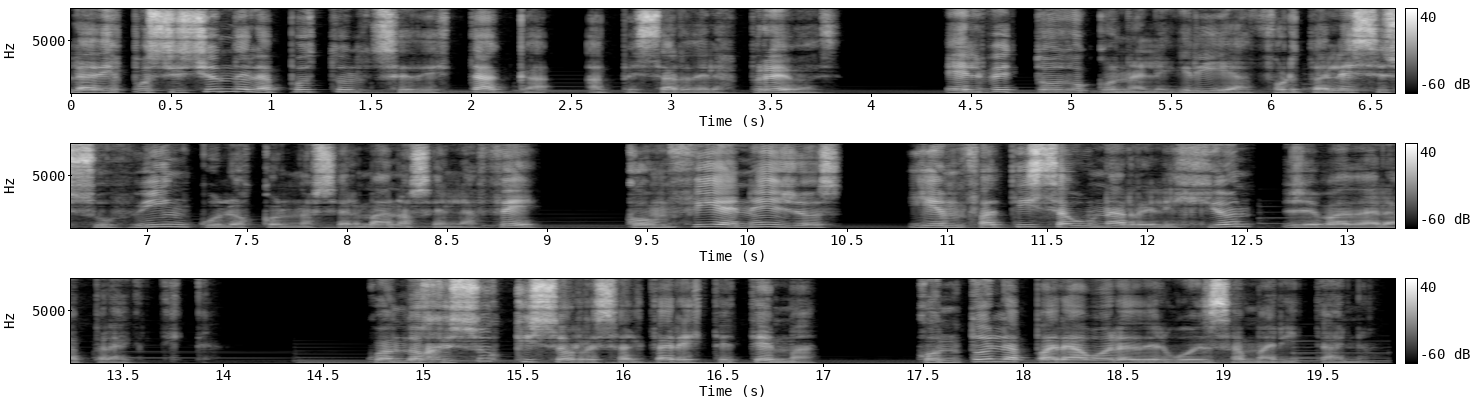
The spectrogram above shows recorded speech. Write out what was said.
La disposición del apóstol se destaca a pesar de las pruebas. Él ve todo con alegría, fortalece sus vínculos con los hermanos en la fe, confía en ellos y enfatiza una religión llevada a la práctica. Cuando Jesús quiso resaltar este tema, contó la parábola del buen samaritano.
